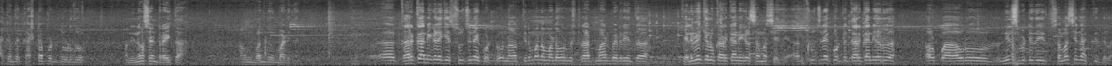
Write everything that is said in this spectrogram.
ಯಾಕಂದರೆ ಕಷ್ಟಪಟ್ಟು ದುಡಿದು ಅವ್ನು ಇನ್ನೋಸೆಂಟ್ ರೈತ ಅವನು ಬಂದು ಮಾಡಿದ್ದಾನೆ. ಕಾರ್ಖಾನೆಗಳಿಗೆ ಸೂಚನೆ ಕೊಟ್ಟು ನಾವು ತೀರ್ಮಾನ ಮಾಡೋವ್ರಿಗೂ ಸ್ಟಾರ್ಟ್ ಮಾಡಬೇಡ್ರಿ ಅಂತ ಕೆಲವೇ ಕೆಲವು ಕಾರ್ಖಾನೆಗಳ ಸಮಸ್ಯೆ ಇದೆ. ಅದು ಸೂಚನೆ ಕೊಟ್ಟು ಕಾರ್ಖಾನೆಯವರು ಅವ್ರ ಪ, ಅವರು ನಿಲ್ಲಿಸ್ಬಿಟ್ಟಿದ್ರೆ ಇದು ಸಮಸ್ಯೆನೇ ಆಗ್ತಿದ್ದಿಲ್ಲ.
